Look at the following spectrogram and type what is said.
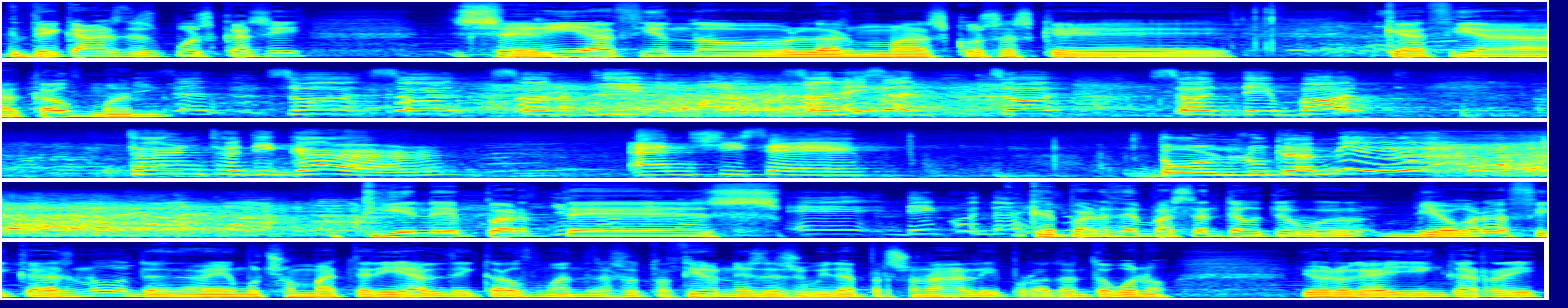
décadas después casi, seguía haciendo las mismas cosas que, que hacía Kaufman. So, so, so, the, so listen, so, so they both turn to the girl and she say, don't look at me. Tiene partes que parecen bastante autobiográficas, ¿no? También hay mucho material de Kaufman, de las actuaciones, de su vida personal y por lo tanto, bueno, yo creo que ahí Jim Carrey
